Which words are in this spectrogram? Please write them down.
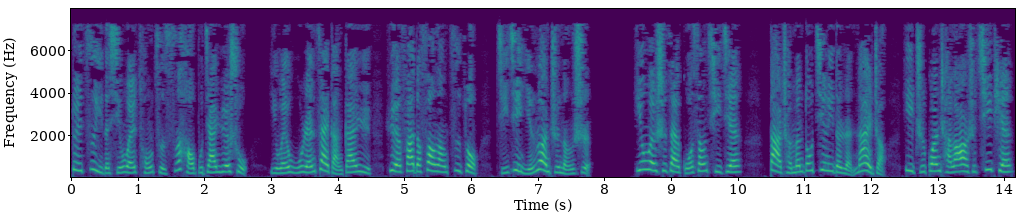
对自己的行为从此丝毫不加约束，以为无人再敢干预，越发的放浪自纵，极尽淫乱之能事。因为是在国丧期间，大臣们都尽力的忍耐着，一直观察了二十七天，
